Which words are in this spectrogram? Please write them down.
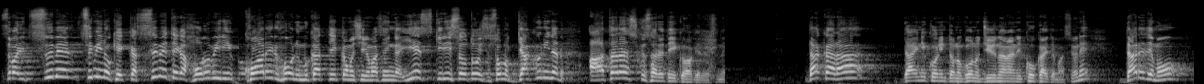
つまり罪の結果全てが滅びに壊れる方に向かっていくかもしれませんがイエス・キリストを通してその逆になる新しくされていくわけですねだから第2コリントの5の17にこう書いてますよね誰でも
